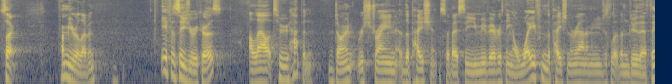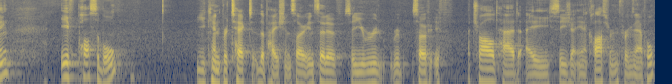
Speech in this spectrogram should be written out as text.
So, from year 11, if a seizure occurs, allow it to happen. Don't restrain the patient. So basically, you move everything away from the patient around them and you just let them do their thing. If possible, you can protect the patient. So instead of so you so if, if a child had a seizure in a classroom, for example,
